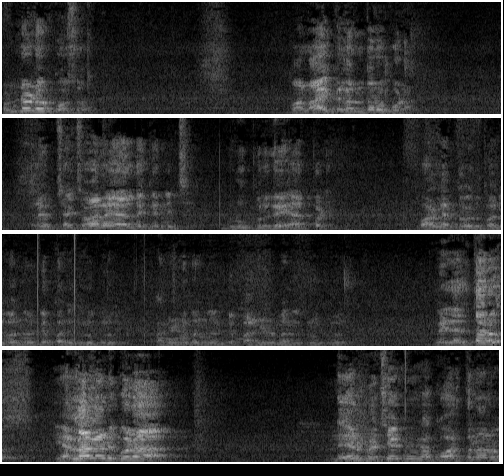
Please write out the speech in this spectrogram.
ఉండడం కోసం మా నాయకులందరూ కూడా రేపు సచివాలయాల దగ్గర నుంచి గ్రూపులుగా ఏర్పడి వాళ్ళు ఎంతమంది పది మంది ఉంటే పది గ్రూపులు పన్నెండు మంది ఉంటే పన్నెండు మంది గ్రూపులు. వీళ్ళు వెళ్తారు. వెళ్ళాలని కూడా నేను ప్రత్యేకంగా కోరుతున్నాను.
